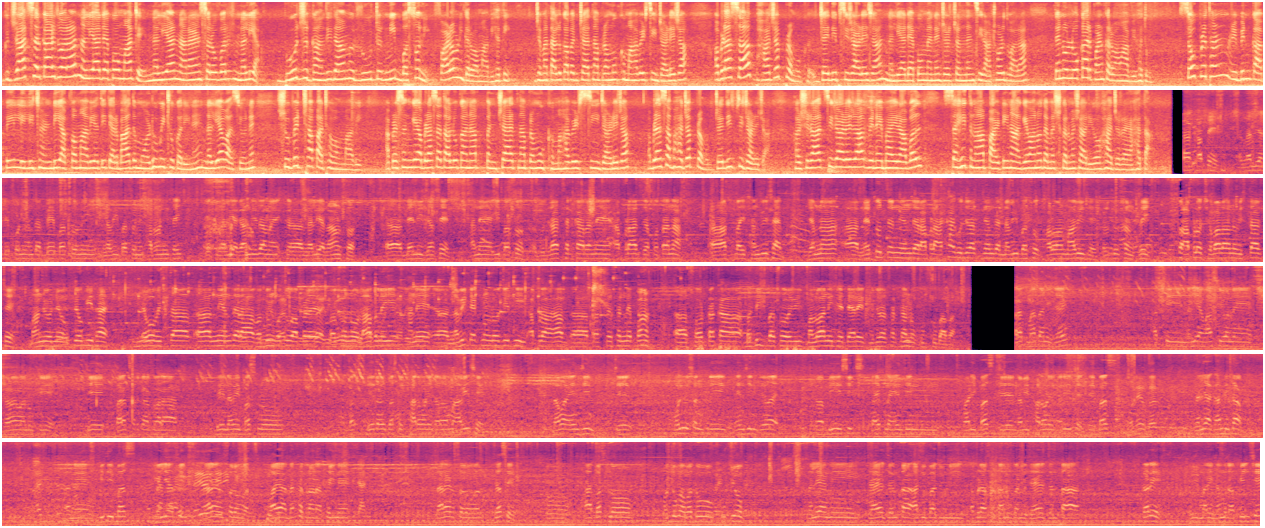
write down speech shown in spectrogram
ગુજરાત સરકાર દ્વારા નલિયા ડેપો માટે નલિયા નારાયણ સરોવર નલિયા ભુજ ગાંધીધામ રૂટની બસોની ફાળવણી કરવામાં આવી હતી, જેમાં તાલુકા પંચાયતના પ્રમુખ મહાવીરસિંહ જાડેજા, અબડાસા ભાજપ પ્રમુખ જયદીપસિંહ જાડેજા, નલિયા ડેપો મેનેજર ચંદનસિંહ રાઠોડ દ્વારા તેનું લોકાર્પણ કરવામાં આવ્યું હતું. સૌપ્રથમ રિબિન કાપી લીલી ઝંડી આપવામાં આવી હતી, ત્યારબાદ મોઢું મીઠું કરીને નલિયાવાસીઓને શુભેચ્છા પાઠવવામાં આવી. આ પ્રસંગે અબડાસા તાલુકાના પંચાયતના પ્રમુખ મહાવીરસિંહ જાડેજા, અબડાસા ભાજપ પ્રમુખ જયદીપસિંહ જાડેજા, હર્ષરાજસિંહ જાડેજા, વિનયભાઈ રાવલ સહિતના પાર્ટીના આગેવાનો તેમજ કર્મચારીઓ હાજર રહ્યા હતા. ખાતે નલિયા ડેપોની અંદર બે બસોની, નવી બસોની ફાળવણી થઈ. એક નલિયા ગાંધીધામ, એક નલિયા રણસર. દિલ્હી જશે અને એ બસો ગુજરાત સરકાર અને આપણા જ પોતાના અ, સંઘવી સાહેબ જેમના નેતૃત્વની અંદર આપણા આખા ગુજરાતની અંદર નવી બસો ફાળવામાં આવી છે પ્રદૂષણ ફ્રી તો આપણો છેવાડાનો વિસ્તાર છે માનવીઓને ઉપયોગી થાય એવો વિસ્તારની અંદર આ વધુમાં વધુ આપણે બસોનો લાભ લઈએ અને નવી ટેકનોલોજીથી આપણા આ બસ સ્ટેશનને પણ સો ટકા બધી જ બસો એવી મળવાની છે ત્યારે ગુજરાત સરકારનો ખૂબ ખૂબ આભાર. ભારત માતાની જય. આજથી નલિયાવાસીઓને જણાવવાનું કે બે ભારત સરકાર દ્વારા બે નવી બસનું બસ- બે નવી બસની ફાળવણી કરવામાં આવી છે. નવા એન્જિન, જે પોલ્યુશન ફ્રી એન્જિન કહેવાય બી સિક્સ ટાઈપના એન્જિનવાળી બસ જે નવી ફાળવણી કરી છે, તે બસ નલિયા ગાંધીધામ અને બીજી બસ નલિયાથી નારાયણ સરોવર વાયા નખત્રાણા થઈને નારાયણ સરોવર જશે. તો આ બસનો વધુમાં વધુ ઉપયોગ નલિયાની જાહેર જનતા આજુબાજુની અબડાસા તાલુકાની જાહેર જનતા કરે એવી મારી નમ્ર અપીલ છે.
